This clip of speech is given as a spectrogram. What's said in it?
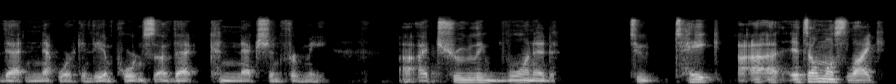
that networking, the importance of that connection for me. Uh, I truly wanted to take. Uh, it's almost like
